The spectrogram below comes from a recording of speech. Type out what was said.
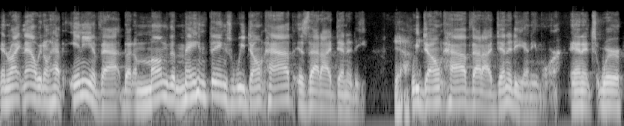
And right now, we don't have any of that. But among the main things we don't have is that identity. Yeah. We don't have that identity anymore. And it's we're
